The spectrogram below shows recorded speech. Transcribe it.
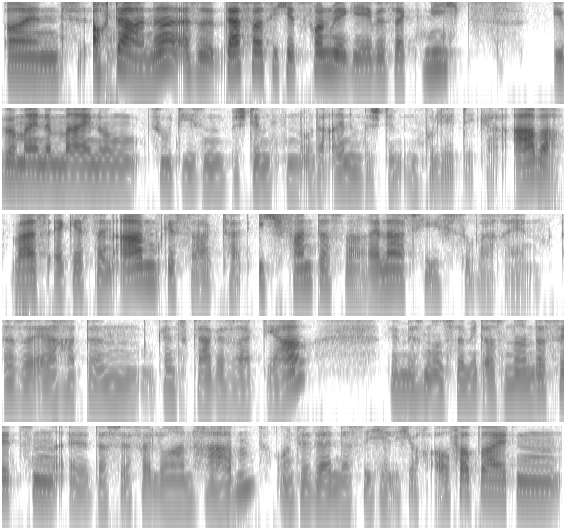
Und auch da, ne, also das, was ich jetzt von mir gebe, sagt nichts über meine Meinung zu diesem bestimmten oder einem bestimmten Politiker. Aber was er gestern Abend gesagt hat, ich fand, das war relativ souverän. Also er hat dann ganz klar gesagt, ja, wir müssen uns damit auseinandersetzen, äh, dass wir verloren haben. Und wir werden das sicherlich auch aufarbeiten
